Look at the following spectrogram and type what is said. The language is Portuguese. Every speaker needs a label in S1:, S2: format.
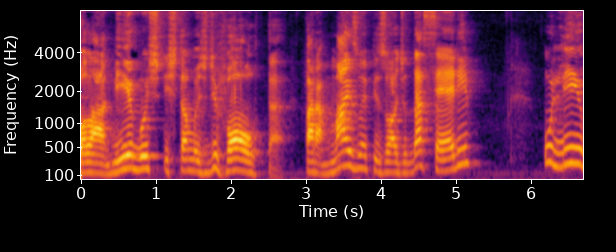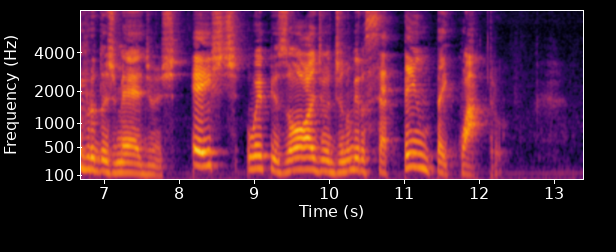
S1: Olá, amigos! Estamos de volta para mais um episódio da série O Livro dos Médiuns. Este, o episódio de número 74.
